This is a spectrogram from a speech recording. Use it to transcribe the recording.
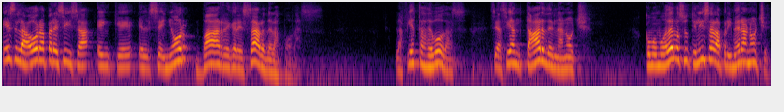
es la hora precisa en que el Señor va a regresar de las bodas. Las fiestas de bodas se hacían tarde en la noche. Como modelo se utiliza la primera noche,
